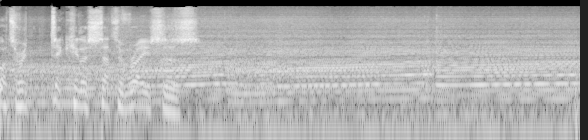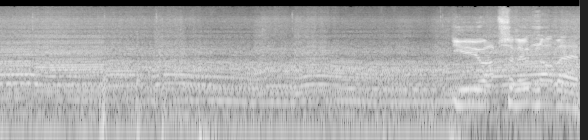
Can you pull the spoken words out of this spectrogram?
What a ridiculous set of races. You absolute knobhead.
